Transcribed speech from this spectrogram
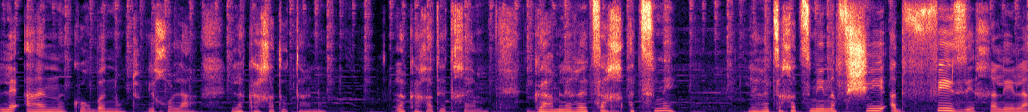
לאן קורבנות יכולה לקחת אותנו? לקחת אתכם גם לרצח עצמי. לרצח עצמי נפשי עד פיזי חלילה.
